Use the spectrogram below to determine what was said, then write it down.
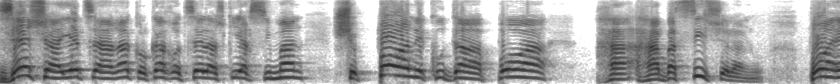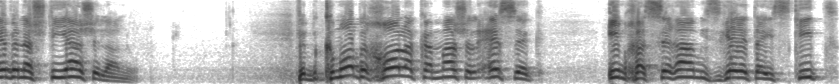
זה שהיצר הרע כל כך רוצה להשכיח סימן שפה הנקודה, פה הבסיס שלנו, פה האבן השתייה שלנו. וכמו בכל הקמה של עסק, אם חסרה המסגרת העסקית,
